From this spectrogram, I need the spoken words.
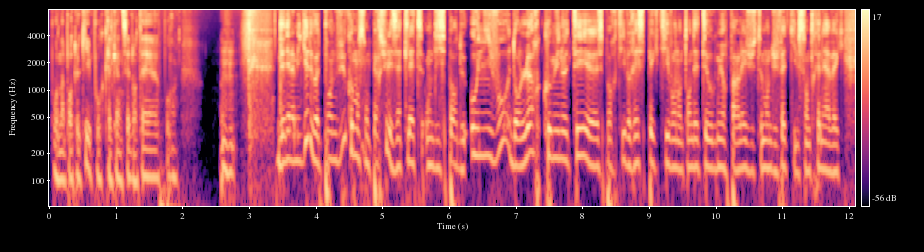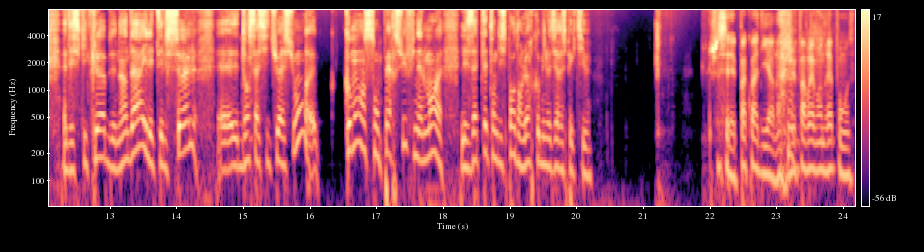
pour n'importe qui, pour quelqu'un de sédentaire. Pour... Daniel Amiguet, de votre point de vue, comment sont perçus les athlètes handisport de haut niveau dans leur communauté sportive respective? On entendait Théo Gmur parler justement du fait qu'il s'entraînait avec des ski clubs de Ninda. Il était le seul dans sa situation. Comment sont perçus finalement les athlètes handisport dans leur communauté respective? Je sais pas quoi dire là, j'ai pas vraiment de réponse.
